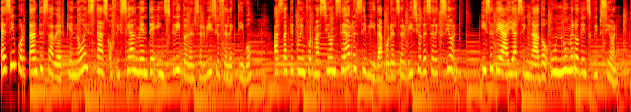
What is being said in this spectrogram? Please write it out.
Es importante saber que no estás oficialmente inscrito en el servicio selectivo hasta que tu información sea recibida por el servicio de selección y se te haya asignado un número de inscripción.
